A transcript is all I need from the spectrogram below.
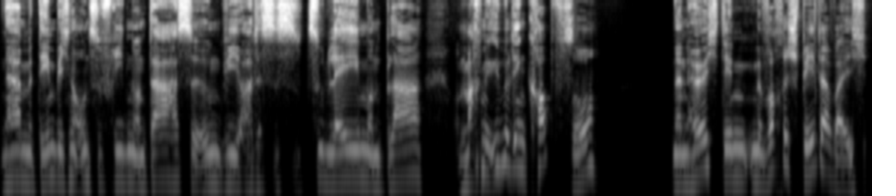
na, mit dem bin ich noch unzufrieden und da hast du irgendwie, oh, das ist zu lame und bla und mach mir übel den Kopf, so. Und dann höre ich den eine Woche später, weil ich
